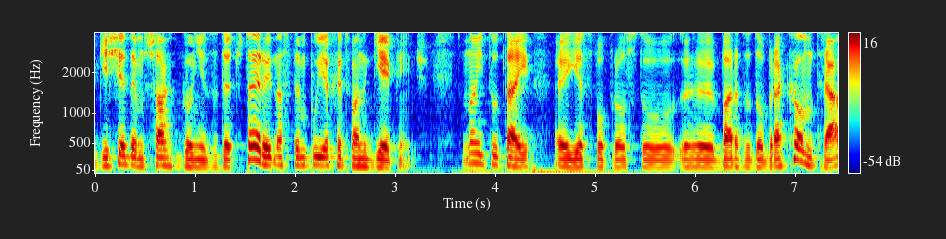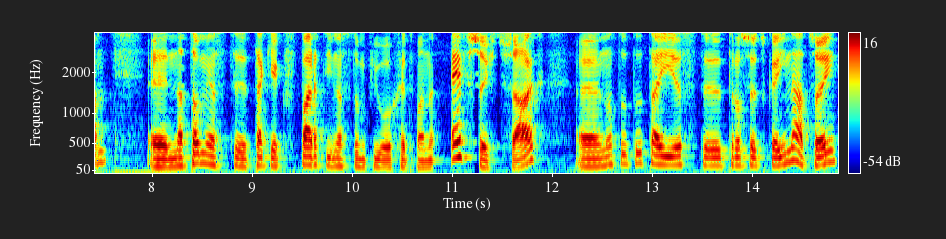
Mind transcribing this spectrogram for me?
G7 szach goniec D4 następuje hetman G5. No i tutaj e, jest po prostu e, bardzo dobra kontra. E, Natomiast e, tak jak w partii nastąpiło hetman F6 szach, e, no to tutaj jest e, troszeczkę inaczej,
